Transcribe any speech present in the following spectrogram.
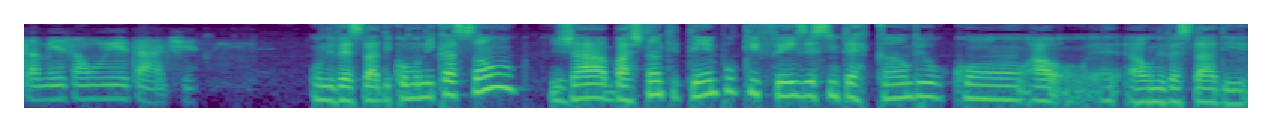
da mesma unidade. Universidade de Comunicação, já há bastante tempo que fez esse intercâmbio com a, a Universidade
